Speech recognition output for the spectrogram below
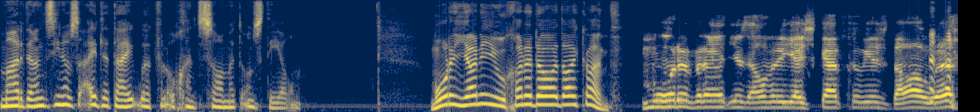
maar dan sien ons uit dat hy ook vanoggend saam met ons deel. Môre Jannie, hoe gaan dit daar daai kant? Môre Brad, jy's alweer jy skerp gewees daar, hoor.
